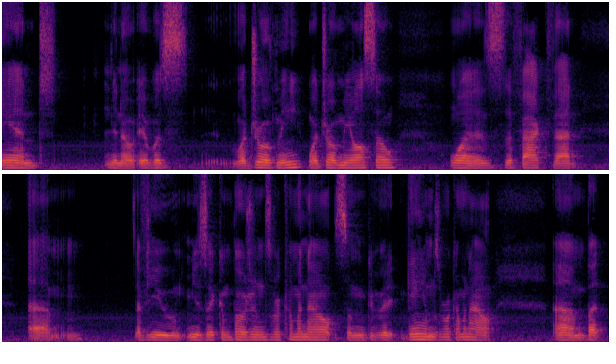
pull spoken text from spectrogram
and you know it was what drove me. What drove me also was the fact that um, a few music compositions were coming out, some games were coming out. Um, but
